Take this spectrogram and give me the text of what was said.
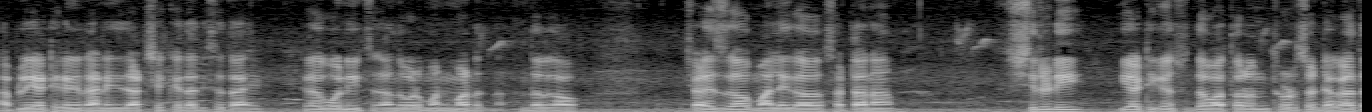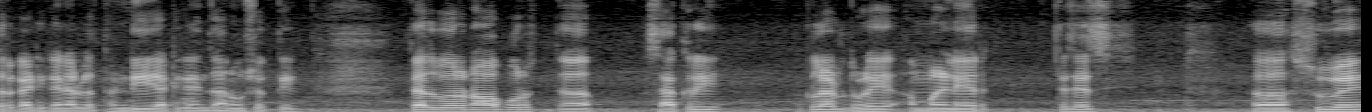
आपल्या या ठिकाणी राहण्याची दाट शक्यता दिसत आहे. त्या वणी चांदवड मनमाड अंदरगाव चाळीसगाव मालेगाव सटाणा शिर्डी या ठिकाणी सुद्धा वातावरण थोडंसं ढगाळ तर काही ठिकाणी आपल्याला थंडी या ठिकाणी जाणवू शकते. त्याचबरोबर नवापूर साक्री अकलड धुळे अंमळनेर तसेच सुवे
